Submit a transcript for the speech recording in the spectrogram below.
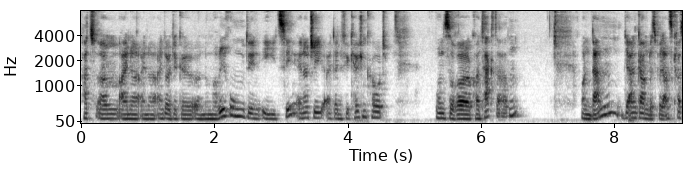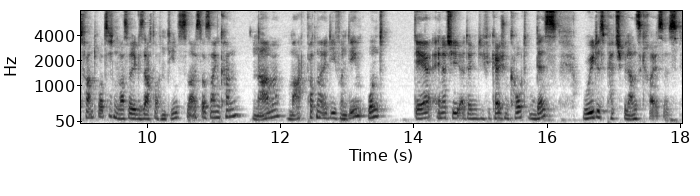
hat ähm, eine, eine eindeutige äh, Nummerierung, den EIC, Energy Identification Code, unsere Kontaktdaten, und dann die Angaben des Bilanzkreisverantwortlichen, was wie gesagt auch ein Dienstleister sein kann, Name, Marktpartner-ID von dem und der Energy Identification Code des Redispatch Bilanzkreises.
